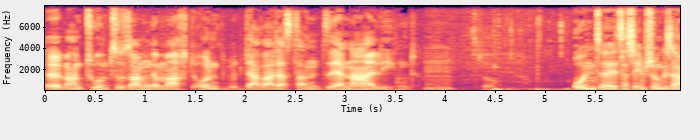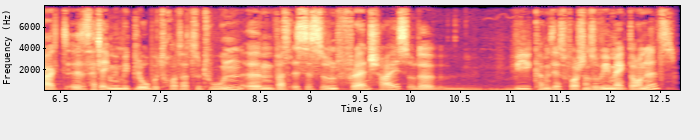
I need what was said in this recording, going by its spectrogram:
äh, haben Turm zusammen gemacht und da war das dann sehr naheliegend. So. Und äh, jetzt hast du eben schon gesagt, äh, das hat ja irgendwie mit Globetrotter zu tun. Ähm, was ist das so ein Franchise oder wie kann man sich das vorstellen? So wie McDonald's?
